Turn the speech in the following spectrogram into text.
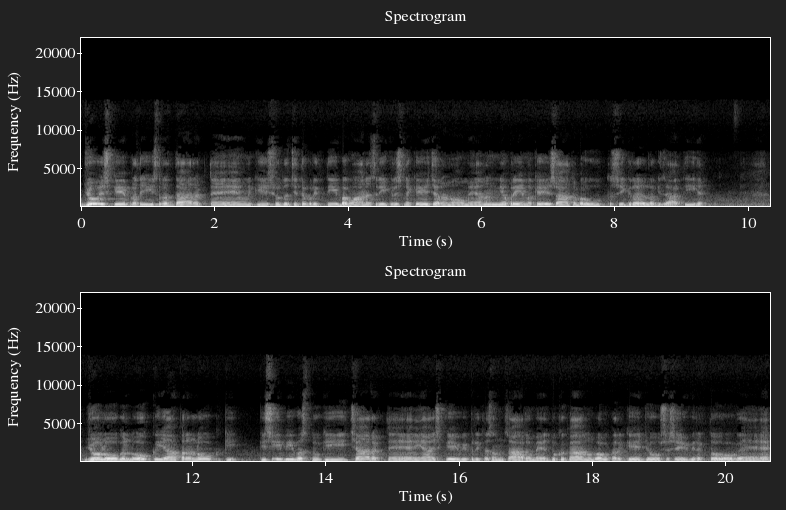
जो इसके प्रति श्रद्धा रखते हैं, उनकी शुद्ध चित वृत्ति भगवान श्री कृष्ण के चरणों में अनन्य प्रेम के साथ बहुत शीघ्र लग जाती है। जो लोग लोक या परलोक की, किसी भी वस्तु की इच्छा रखते हैं या इसके विपरीत संसार में दुख का अनुभव करके जोश से विरक्त हो गए हैं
